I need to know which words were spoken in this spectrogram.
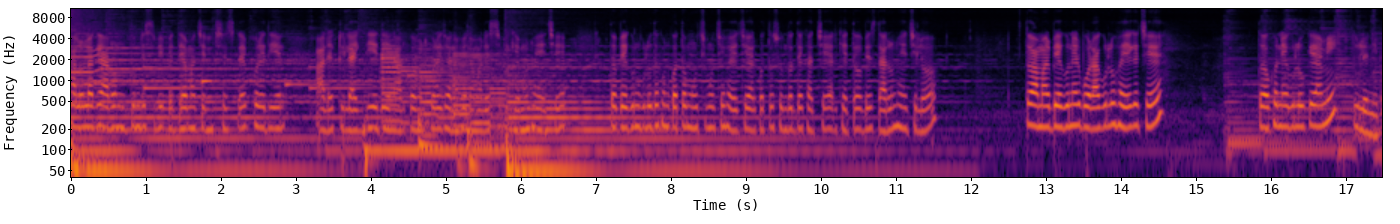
ভালো লাগে, আরও নতুন রেসিপি পেতে আমার চ্যানেল সাবস্ক্রাইব করে দিন আর একটি লাইক দিয়ে দিন, আর কমেন্ট করে জানাবেন আমার রেসিপি কেমন হয়েছে। তো বেগুনগুলো দেখুন কত মুচমুচে হয়েছে আর কত সুন্দর দেখাচ্ছে আর খেতেও বেশ দারুণ হয়েছিল। তো আমার বেগুনের বড়াগুলো হয়ে গেছে। তখন এগুলোকে আমি তুলে নিব।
